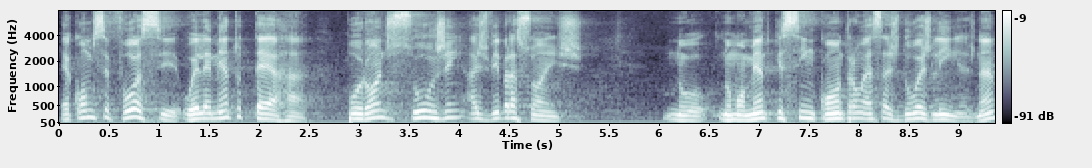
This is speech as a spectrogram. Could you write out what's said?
é como se fosse o elemento terra por onde surgem as vibrações, no, no momento que se encontram essas duas linhas, né?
